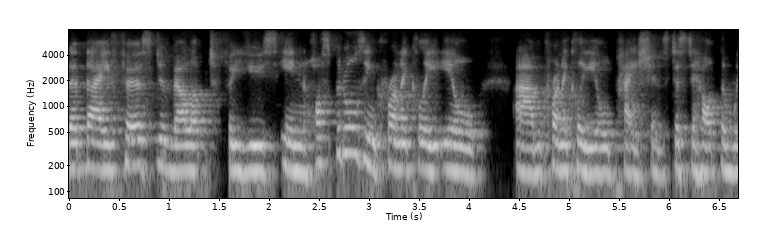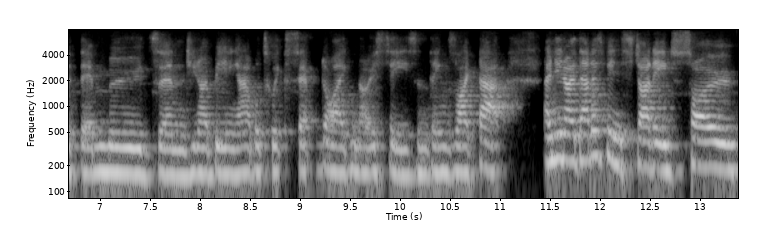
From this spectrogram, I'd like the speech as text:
that they first developed for use in hospitals in chronically ill. Um, chronically ill patients just to help them with their moods and you know being able to accept diagnoses and things like that. And you know that has been studied so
